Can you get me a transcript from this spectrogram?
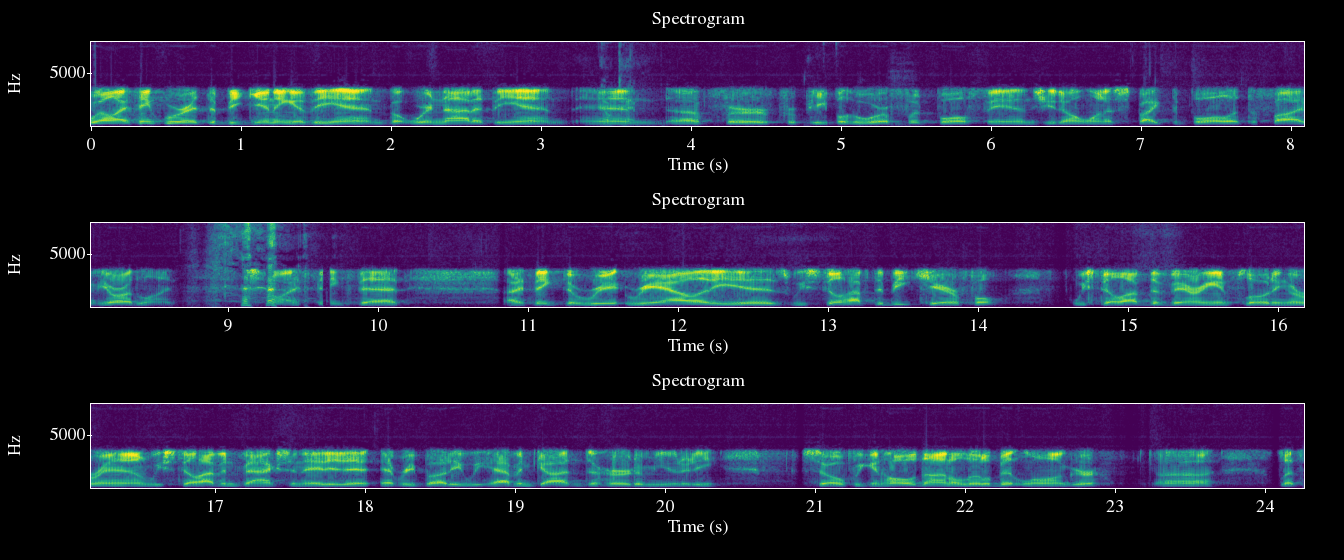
Well, I think we're at the beginning of the end, but we're not at the end. And okay. uh, for for people who are football fans, you don't want to spike the ball at the five yard line. so I think that I think the re- reality is we still have to be careful. We still have the variant floating around. We still haven't vaccinated everybody. We haven't gotten to herd immunity. So if we can hold on a little bit longer. Uh, Let's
